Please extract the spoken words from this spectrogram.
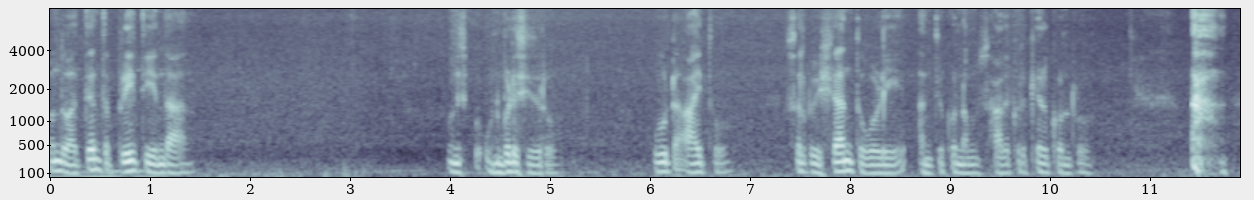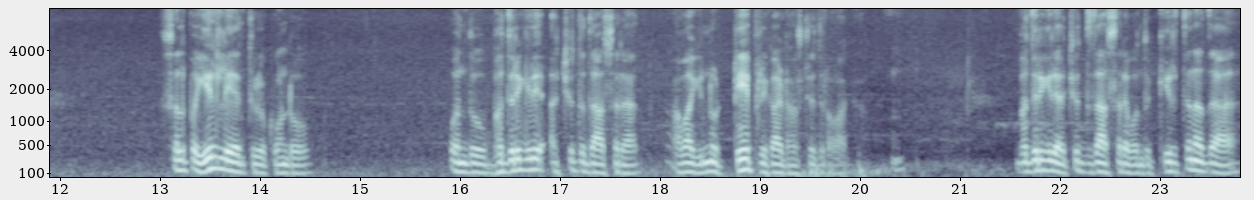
ಒಂದು ಅತ್ಯಂತ ಪ್ರೀತಿಯಿಂದ ಉಣಿಸ್ ಉಣ್ಬಡಿಸಿದರು. ಊಟ ಆಯಿತು. ಸ್ವಲ್ಪ ವಿಶ್ರಾಂತಿ ತಗೊಳ್ಳಿ ಅಂತ ನಮ್ಮ ಸಾಧಕರು ಕೇಳಿಕೊಂಡ್ರು. ಸ್ವಲ್ಪ ಇರಲಿ ಅಂತ ತಿಳ್ಕೊಂಡು ಒಂದು ಭದ್ರಗಿರಿ ಅಚ್ಯುತ ದಾಸರ ಅವಾಗ ಇನ್ನೂ ಟೇಪ್ ರೆಕಾರ್ಡ್ ಹಚ್ತಿದ್ರು ಅವಾಗ. ಭದ್ರಗಿರಿ ಅಚ್ಯುತ ದಾಸರ ಒಂದು ಕೀರ್ತನದ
